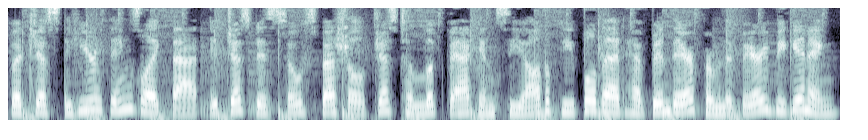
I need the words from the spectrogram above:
But just to hear things like that, it just is so special, just to look back and see all the people that have been there from the very beginning.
